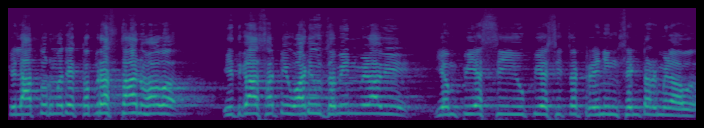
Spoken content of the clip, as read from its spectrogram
की लातूरमध्ये कब्रस्थान व्हावं ईदगासाठी वाढीव जमीन मिळावी M P S C U P S सीचं ट्रेनिंग सेंटर मिळावं.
